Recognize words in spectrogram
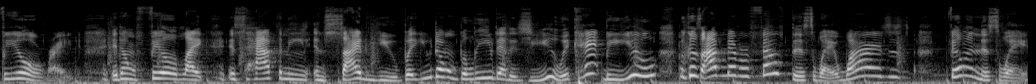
feel right. It don't feel like it's happening inside of you, but you don't believe that it's you. It can't be you because I've never felt this way. Why is it feeling this way?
